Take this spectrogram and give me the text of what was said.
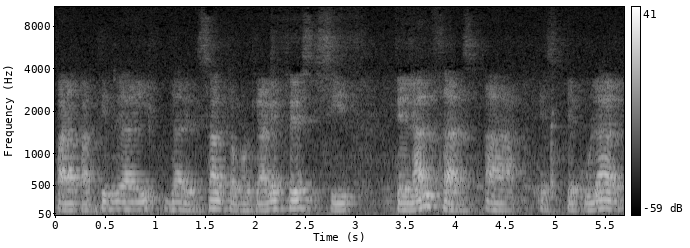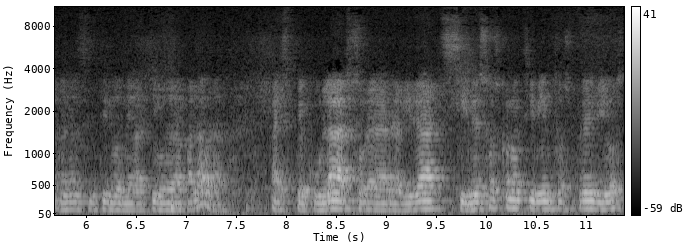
para partir de ahí dar el salto, porque a veces si te lanzas a especular, en el sentido negativo de la palabra, a especular sobre la realidad sin esos conocimientos previos,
